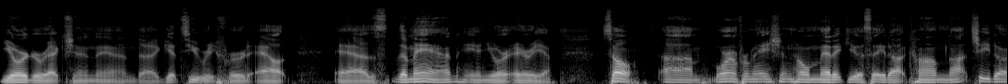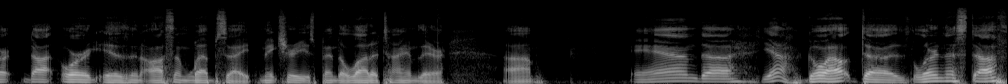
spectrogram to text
your direction and uh, gets you referred out as the man in your area. So, um, more information, homemedicusa.com. Nachi.org is an awesome website. Make sure you spend a lot of time there. Um, and uh, yeah, go out, uh, learn this stuff,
